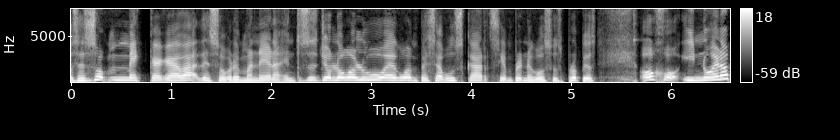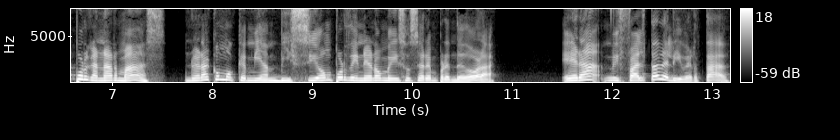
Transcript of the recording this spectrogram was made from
O sea, eso me cagaba de sobremanera. Entonces yo luego, luego empecé a buscar siempre negocios propios. Ojo, y no era por ganar más. No era como que mi ambición por dinero me hizo ser emprendedora. Era mi falta de libertad,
